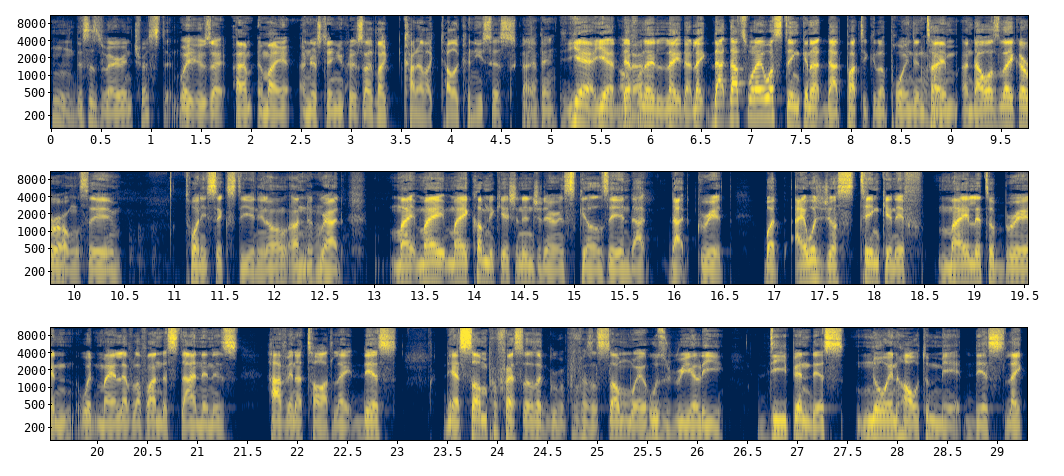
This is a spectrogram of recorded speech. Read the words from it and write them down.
hmm, this is very interesting. Wait, is that um, am I understanding you? Because I like kind of like telekinesis kind of thing. Yeah, yeah, definitely like that. Like that that's what I was thinking at that particular point in time. And that was like around say 2016, you know, undergrad. My my my communication engineering skills ain't that that great. But I was just thinking if my little brain with my level of understanding is having a thought like this, there's some professors, a group of professors somewhere who's really deep in this, knowing how to make this like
